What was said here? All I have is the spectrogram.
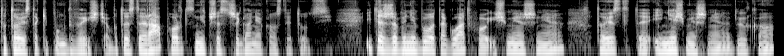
to to jest taki punkt wyjścia, bo to jest raport z nieprzestrzegania konstytucji. I też, żeby nie było tak łatwo i śmiesznie, to jest i nieśmiesznie tylko,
